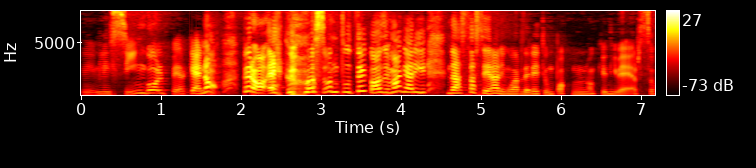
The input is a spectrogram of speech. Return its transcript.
il single, perché no? Però ecco, sono tutte cose, magari da stasera le guarderete un po' con un occhio diverso.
